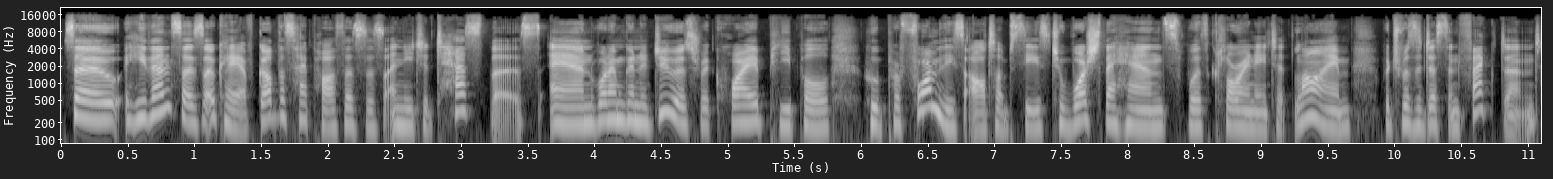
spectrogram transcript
So he then says, okay, I've got this hypothesis. I need to test this. And what I'm going to do is require people who perform these autopsies to wash their hands with chlorinated lime, which was a disinfectant.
